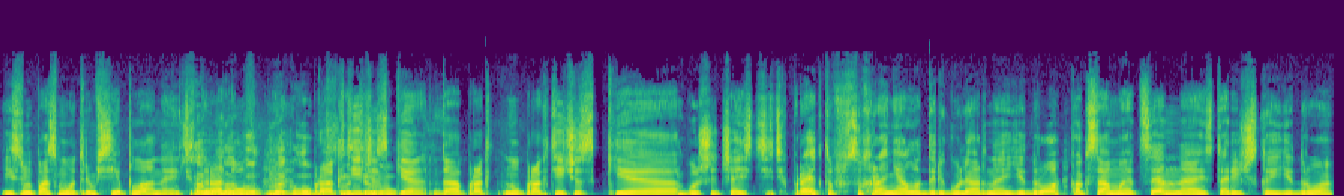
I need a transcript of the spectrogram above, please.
Если мы посмотрим все планы этих Сам городов, на, глобус практически, натянул. да, ну, практически большая часть этих проектов сохраняла дорегулярное ядро как самое ценное историческое ядро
